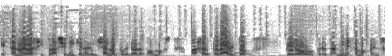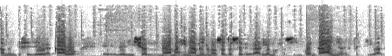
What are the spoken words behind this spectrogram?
Esta nueva situación hay que analizarla porque no la podemos pasar por alto pero, pero también estamos pensando en que se lleve a cabo eh, la edición. Nada más y nada menos nosotros celebraríamos los 50 años del festival.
